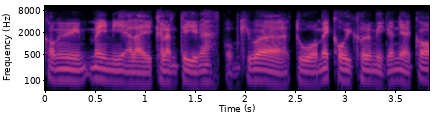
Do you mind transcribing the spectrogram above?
ก็ไม่มีไม่มีอะไรการันตีนะ ผมคิดว่าตัวแมคโครอิคโนมิกนั้นเนี่ยก็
